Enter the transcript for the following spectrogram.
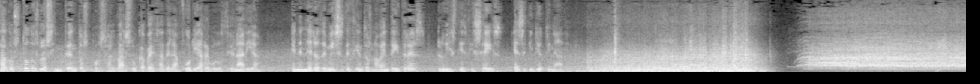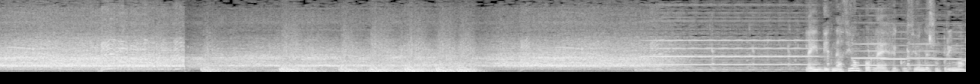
Todos los intentos por salvar su cabeza de la furia revolucionaria, en enero de 1793, Luis XVI es guillotinado. La indignación por la ejecución de su primo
